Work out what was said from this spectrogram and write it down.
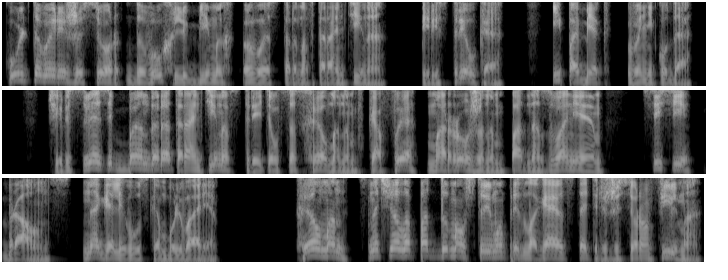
культовый режиссер двух любимых вестернов Тарантино «Перестрелка» и «Побег в никуда». Через связи Бендера Тарантино встретился с Хелманом в кафе мороженым под названием «Сиси Браунс» на Голливудском бульваре. Хелман сначала подумал, что ему предлагают стать режиссером фильма.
